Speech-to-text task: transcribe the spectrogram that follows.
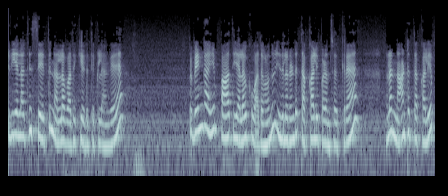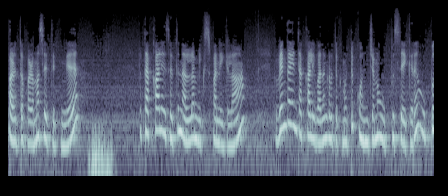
இது எல்லாத்தையும் சேர்த்து நல்லா வதக்கி எடுத்துக்கலாங்க. இப்போ வெங்காயம் பாதி அளவுக்கு வதங்கணும் இதில் ரெண்டு தக்காளி பழம் சேர்க்குறேன். நல்லா நாட்டு தக்காளியை பழுத்த பழமாக சேர்த்துக்குங்க. தக்காளியை சேர்த்து நல்லா மிக்ஸ் பண்ணிக்கலாம். வெங்காயம் தக்காளி வதங்குறதுக்கு மட்டும் கொஞ்சமாக உப்பு சேர்க்குறேன். உப்பு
